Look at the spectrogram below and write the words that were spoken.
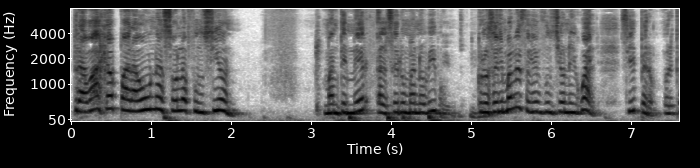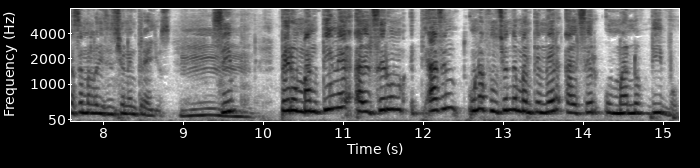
trabaja para una sola función. Mantener al ser humano vivo. Con los animales también funciona igual, ¿sí? Pero ahorita hacemos la distinción entre ellos. ¿Sí? Pero mantiene al ser humano, hacen una función de mantener al ser humano vivo.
